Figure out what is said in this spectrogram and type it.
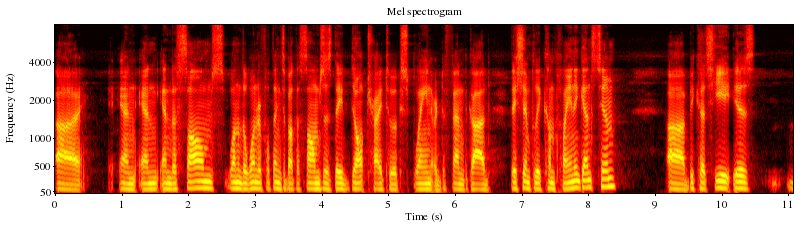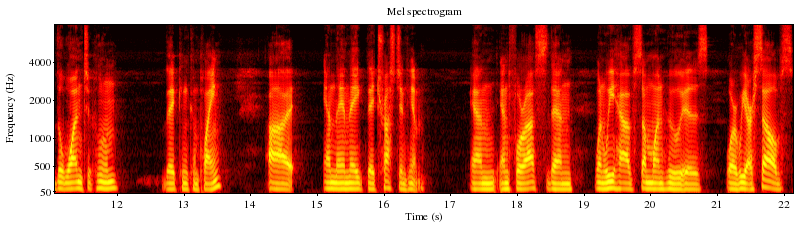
Uh, and and and the psalms one of the wonderful things about the psalms is they don't try to explain or defend god. They simply complain against him uh, because he is the one to whom they can complain uh, and then they they trust in him. And and for us then when we have someone who is or we ourselves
